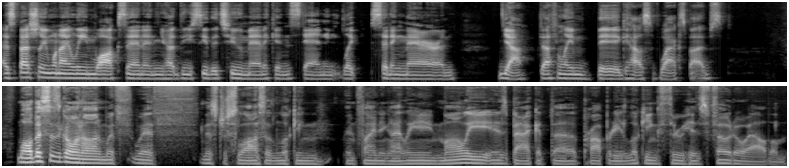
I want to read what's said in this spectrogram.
especially when Eileen walks in and you had you see the two mannequins standing like sitting there and yeah, definitely big House of Wax vibes. While this is going on with with Mr. Slausen looking and finding Eileen. Molly is back at the property looking through his photo album.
